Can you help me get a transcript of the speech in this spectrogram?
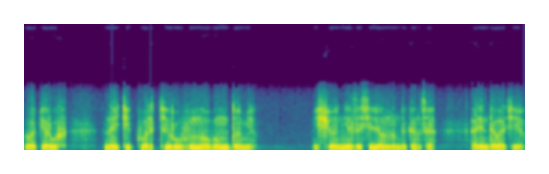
Во-первых, найти квартиру в новом доме, еще не заселенном до конца, арендовать ее.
